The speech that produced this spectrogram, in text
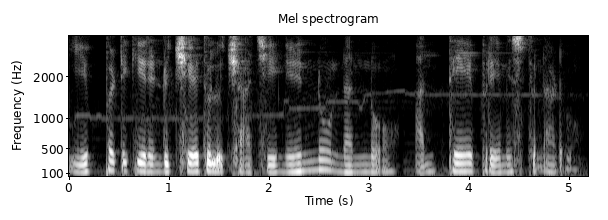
ఇప్పటికీ రెండు చేతులు చాచి నిన్ను నన్ను అంతే ప్రేమిస్తున్నాడు.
